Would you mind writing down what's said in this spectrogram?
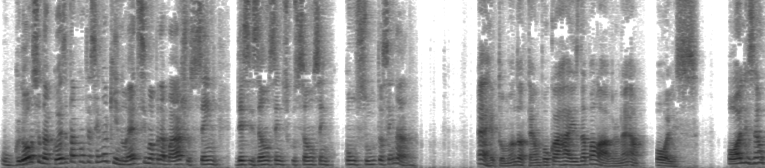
o grosso da coisa está acontecendo aqui, não é de cima para baixo, sem decisão, sem discussão, sem consulta, sem nada. É, retomando até um pouco a raiz da palavra, né? A polis Polis é o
